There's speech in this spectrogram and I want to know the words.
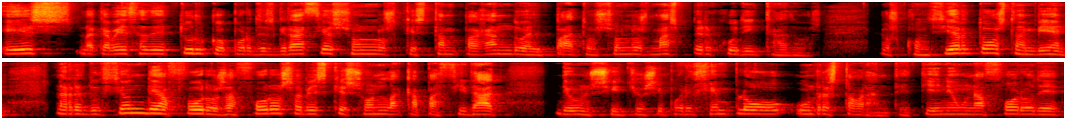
es la cabeza de turco, por desgracia, son los que están pagando el pato, son los más perjudicados. Los conciertos también. La reducción de aforos. Aforos sabéis que son la capacidad de un sitio. Si, por ejemplo, un restaurante tiene un aforo de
